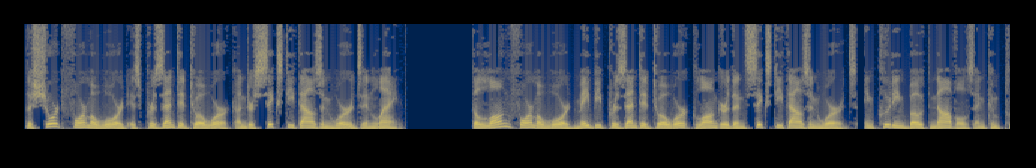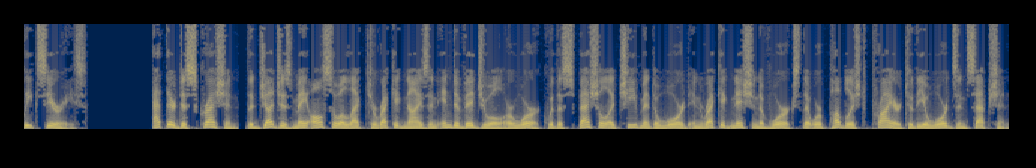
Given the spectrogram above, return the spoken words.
The Short Form Award is presented to a work under 60,000 words in length. The Long Form Award may be presented to a work longer than 60,000 words, including both novels and complete series. At their discretion, the judges may also elect to recognize an individual or work with a Special Achievement Award in recognition of works that were published prior to the award's inception.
